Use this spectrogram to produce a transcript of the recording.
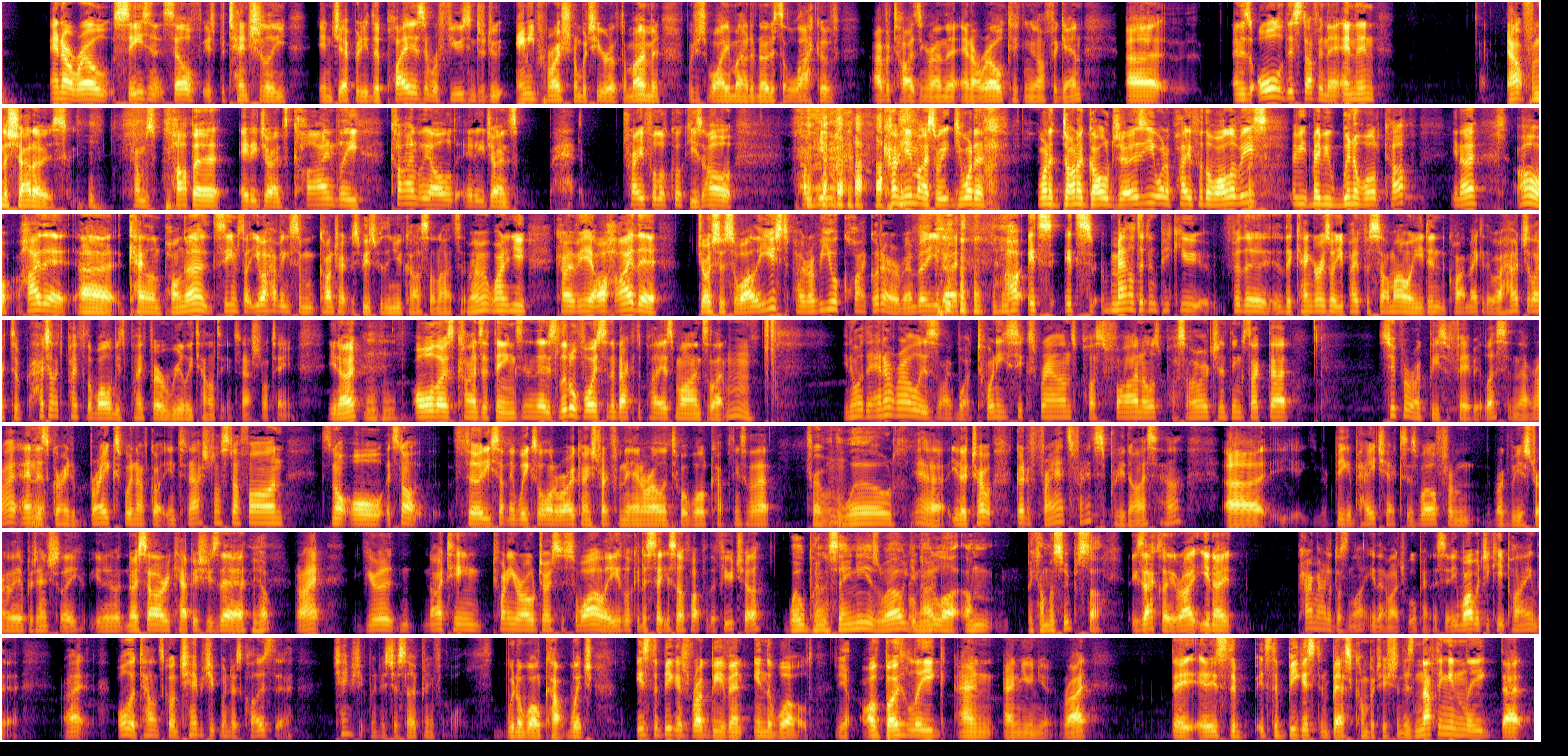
NRL season itself is potentially in jeopardy. The players are refusing to do any promotional material at the moment, which is why you might have noticed a lack of advertising around the NRL kicking off again. Uh, and there's all of this stuff in there, and then out from the shadows comes Papa Eddie Jones, kindly, kindly old Eddie Jones, tray full of cookies. Oh, come here, my- come here, my sweet. Do you want to want to don a gold jersey? You want to play for the Wallabies? Maybe maybe win a World Cup. You know? Oh, hi there, uh, Kalyn Ponga. It seems like you're having some contract disputes with the Newcastle Knights at the moment. Why don't you come over here? Oh, hi there, Joseph Suaalii. You used to play rugby. You were quite good, I remember. You know, oh, it's it's Mal didn't pick you for the the Kangaroos, or you played for Samoa. and You didn't quite make it there. Well, how'd you like to how'd you like to play for the Wallabies? Play for a really talented international team. You know, all those kinds of things. And there's little voice in the back of the players' minds like, hmm. You know what? The NRL is like what twenty six rounds plus finals plus Origin and things like that. Super Rugby's a fair bit less than that, right? And there's greater breaks when I've got international stuff on. It's not all. It's not thirty something weeks all in a row going straight from the NRL into a World Cup, things like that. Travel the world. Yeah, you know, travel. Go to France. France is pretty nice, huh? Uh, bigger paychecks as well from Rugby Australia potentially. You know, no salary cap issues there. Yep. Right. If you're a 19, 20 year old Joseph Suaalii looking to set yourself up for the future, Will Penisini as well. You know, like um, become a superstar. Exactly, right? You know, Parramatta doesn't like you that much, Will Penisini. Why would you keep playing there, right? All the talent's gone. Championship window's closed there. Championship window's just opening for the Wallabies. Win a World Cup, which is the biggest rugby event in the world. Yep. Of both league and, and union, right? They, it is the it's the biggest and best competition. There's nothing in league that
